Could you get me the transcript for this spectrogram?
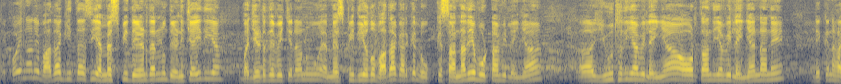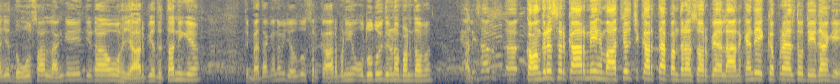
ਦੇਖੋ, ਇਹਨਾਂ ਨੇ ਵਾਅਦਾ ਕੀਤਾ ਸੀ ਐਮਐਸਪੀ ਦੇਣ ਦਾ, ਇਹਨਾਂ ਨੂੰ ਦੇਣੀ ਚਾਹੀਦੀ ਆ। ਬਜਟ ਦੇ ਵਿੱਚ ਇਹਨਾਂ ਨੂੰ ਐਮਐਸਪੀ ਦੀ ਉਦੋਂ ਵਾਅਦਾ ਕਰਕੇ ਲੋਕ ਕਿਸਾਨਾਂ ਦੀਆਂ ਵੋਟਾਂ ਵੀ ਲਈਆਂ ਯੂਥ ਦੀਆਂ ਵੀ ਲਈਆਂ, ਔਰਤਾਂ ਦੀਆਂ ਵੀ ਲਈਆਂ ਇਹਨਾਂ ਨੇ। ਲੇਕਿਨ ਹਜੇ 2 ਸਾਲ ਲੰਘੇ ਜਿਹੜਾ ਉਹ 1000 ਰੁਪਏ ਦਿੱਤਾ ਨਹੀਂ ਗਿਆ। ਤੇ ਮੈਂ ਤਾਂ ਕਹਿੰਦਾ ਵੀ ਜਦੋਂ ਤੋਂ ਸਰਕਾਰ ਬਣੀ ਉਦੋਂ ਤੋਂ ਹੀ ਦੇਣਾ ਬਣਦਾ ਵਾ। ਅਲੀ ਸਾਹਿਬ ਕਾਂਗਰਸ ਸਰਕਾਰ ਨੇ ਹਿਮਾਚਲ ਚ ਕਰਤਾ 1500 ਰੁਪਏ ਐਲਾਨ ਕਹਿੰਦੇ 1 ਅਪ੍ਰੈਲ ਤੋਂ ਦੇ ਦਾਂਗੇ।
